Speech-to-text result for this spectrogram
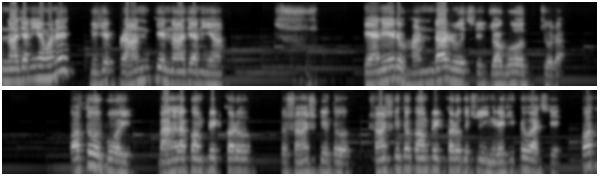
না জানিয়া মানে নিজের প্রাণকে না জানিয়া জ্ঞানের ভান্ডার রয়েছে জগৎ জোড়া। কত বই, বাংলা কমপ্লিট করো, তো সংস্কৃত। সংস্কৃত কমপ্লিট করো, কিছু ইংরেজিতেও আছে। কত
